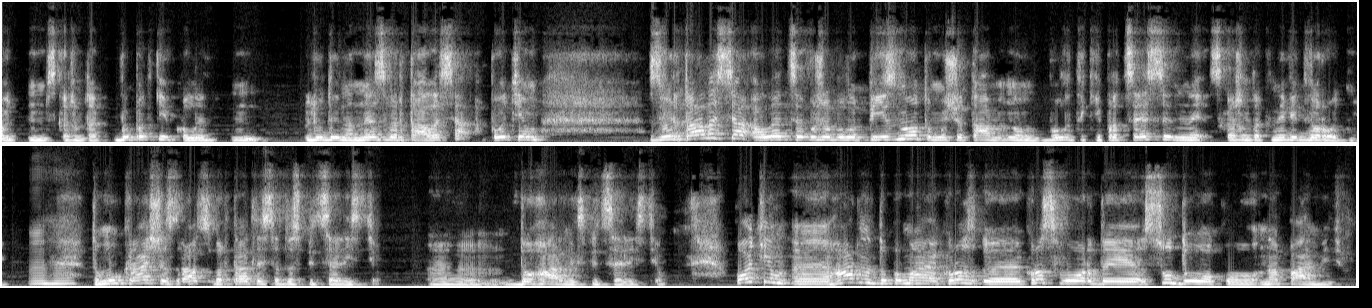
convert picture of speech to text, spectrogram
е, скажімо так, випадків, коли людина не зверталася, а потім. Зверталася, але це вже було пізно, тому що там ну були такі процеси, не скажімо так, невідворотні. Угу. Тому краще зразу звертатися до спеціалістів, до гарних спеціалістів. Потім е, гарно допомагає крос, е, кросворди, судоку на пам'ять.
